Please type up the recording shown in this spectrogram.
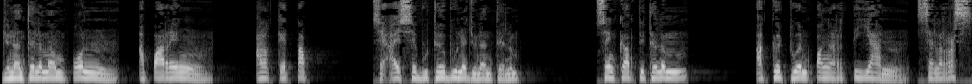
Junan dalam ampun apareng Alkitab seai sebudebu na junan dalam. Sengka abdi dalam ageduan pengertian seleres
